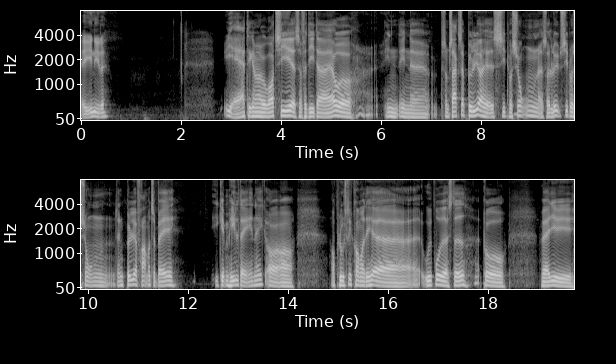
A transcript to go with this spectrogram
Er I enige i det? Ja, det kan man jo godt sige, altså, fordi der er jo en, en øh, som sagt, så bølger øh, situationen, altså løbssituationen, den bølger frem og tilbage igennem hele dagen, ikke? Og, og, og pludselig kommer det her udbrud af sted på, hvad er de?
